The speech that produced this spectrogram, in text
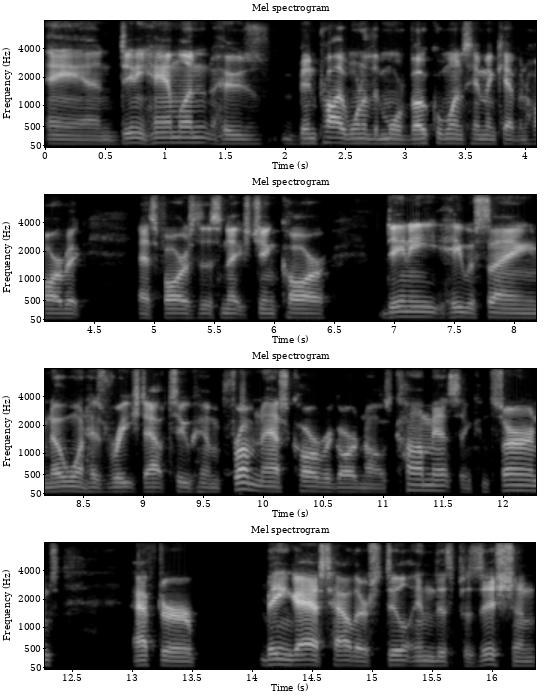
and Denny Hamlin, who's been probably one of the more vocal ones, him and Kevin Harvick, as far as this next gen car. Denny, he was saying no one has reached out to him from NASCAR regarding all his comments and concerns. After being asked how they're still in this position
